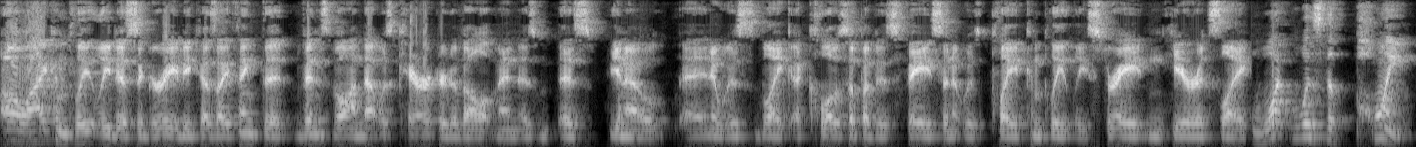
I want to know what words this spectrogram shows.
Oh i completely disagree because i think that vince vaughn that was character development as as you know and it was like a close-up of his face and it was played completely straight. And here it's like what was the point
